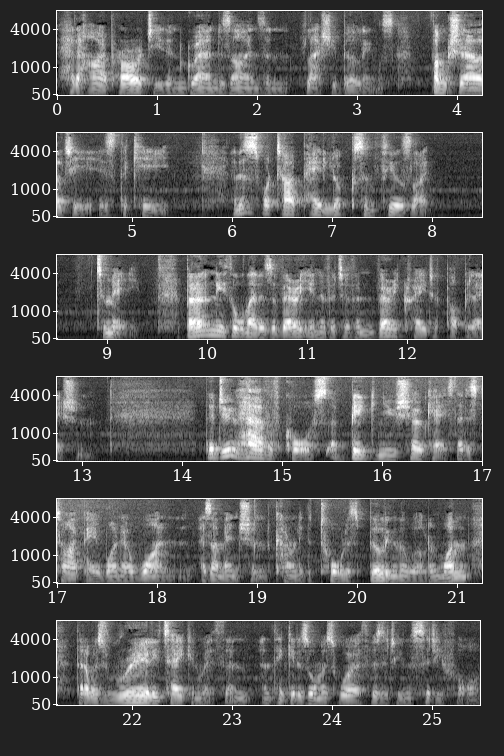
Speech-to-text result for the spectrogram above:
had a higher priority than grand designs and flashy buildings functionality is the key. And this is what Taipei looks and feels like to me. But underneath all that is a very innovative and very creative population. They do have, of course, a big new showcase that is Taipei 101, as I mentioned, currently the tallest building in the world, and one that I was really taken with and, and think it is almost worth visiting the city for.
